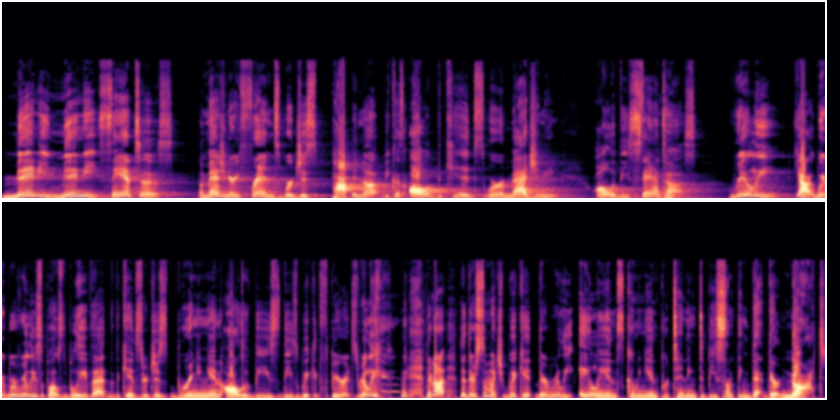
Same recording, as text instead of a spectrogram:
many, many Santas. Imaginary friends were just popping up because all of the kids were imagining all of these Santas. Really? yeah, we're, we're really supposed to believe that, that the kids are just bringing in all of these these wicked spirits. Really, they're not that there's so much wicked. They're really aliens coming in pretending to be something that they're not.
